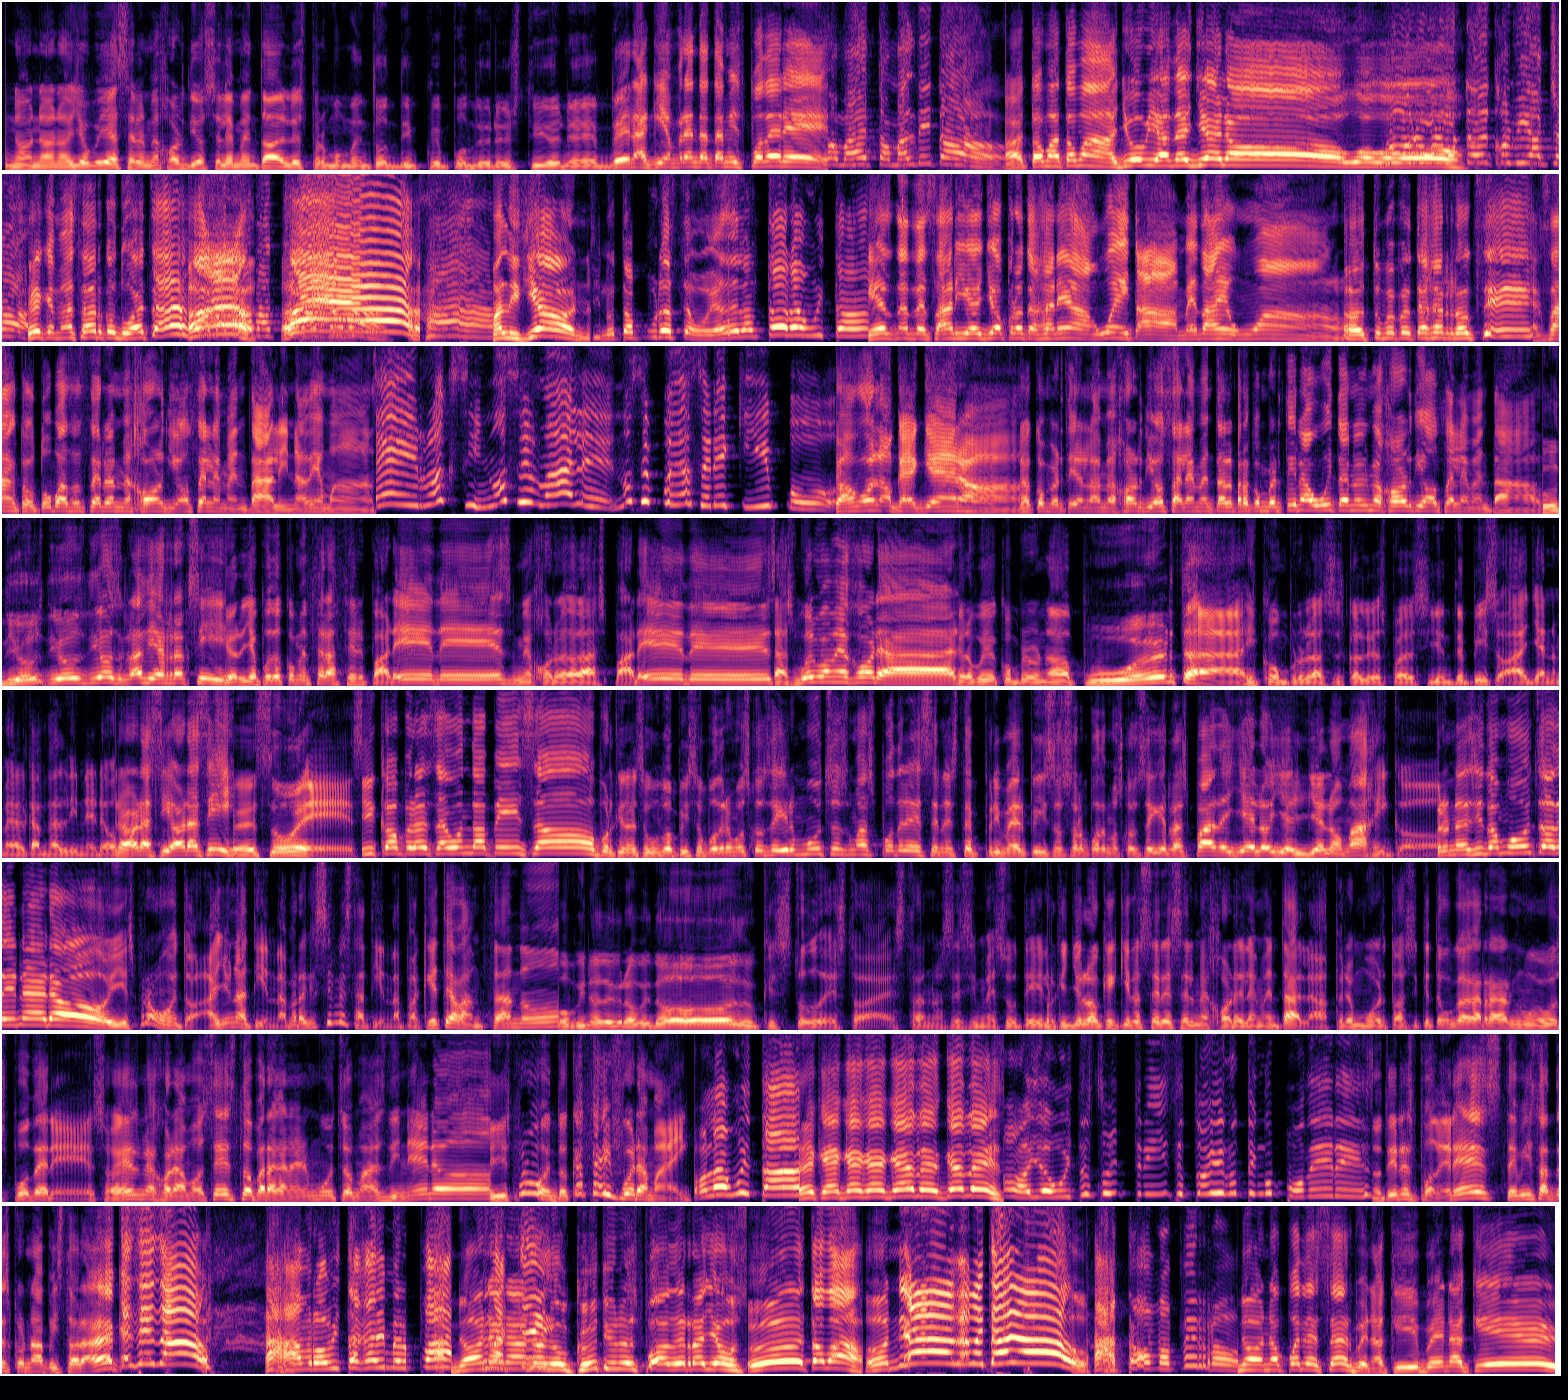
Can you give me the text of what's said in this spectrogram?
No, no, no, yo voy a ser el mejor dios elemental. Espera un momento, Deep, ¿qué poderes tiene? Ven aquí, enfréntate a mis poderes. ¡Toma esto, maldito! Ah, toma, toma, lluvia de hielo. Wow, wow, ¡No, no, no! ¡Te doy con mi hacha! ¿Qué? ¿Que me vas a dar con tu hacha? ¡Ah! toma, toma, ¡Ah! ¡Ah! ¡Maldición! Si no te apuras, te voy a adelantar, agüita. Si es necesario, yo protegeré a Agüita. Me da igual. Ah, ¿Tú me proteges, Roxy? Exacto, tú vas a ser el mejor dios elemental y nadie más. ¡Ey, Roxy! ¡No se vale! ¡No se puede hacer equipo! Yo hago lo que quiera. Me voy a convertir en la mejor diosa elemental para convertir a Agüita en el mejor dios elemental. Oh, Dios, Dios, Dios. Gracias, Roxy. Y ahora ya puedo comenzar a hacer paredes. Mejoro las paredes. Las vuelvo a mejorar. Ahora voy a comprar una puerta. Y compro las escaleras para el siguiente piso. Ah, ya no me alcanza el dinero. Pero ahora sí, ahora sí. Eso es. Y compro el segundo piso. Porque en el segundo piso podremos conseguir muchos más poderes. En este primer piso solo podemos conseguir la espada de hielo y el hielo mágico. Pero necesito mucho dinero. Y espera un momento, hay una tienda. ¿Para qué sirve esta tienda? Paquete avanzado, bobina de gravedad. ¿Qué es todo esto? Ah, Esta no sé si me es útil. Porque yo lo que quiero ser es el mejor elemental. Ah, pero he muerto, así que tengo que agarrar nuevos poderes. Eso es, mejoramos esto para ganar mucho más dinero. Y espera un momento, ¿qué hace ahí fuera, Mike? ¡Hola, agüita! ¿Eh, ¿Qué, qué, qué, qué haces? ¿Qué haces? Ay, agüita, estoy triste. Todavía no tengo poderes. ¿No tienes poderes? Te he visto antes con una pistola. ¿Eh, ¿Qué es eso? ¡Ah, bromita gamer, pa! No, ¡Ven no, no, no, no, ¿qué tiene una espada de rayos? ¡Eh, toma! ¡Oh, no! ¡Me ha matado! ¡Ah, toma, perro! No, no puede ser. Ven aquí, ven aquí.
